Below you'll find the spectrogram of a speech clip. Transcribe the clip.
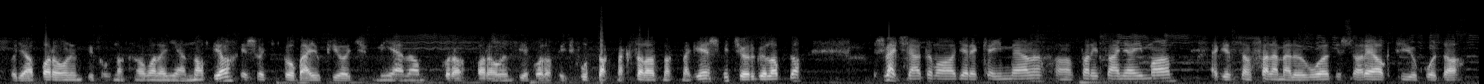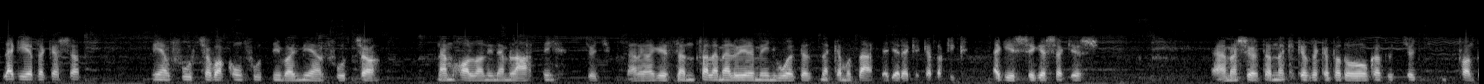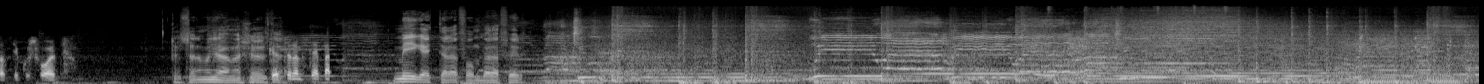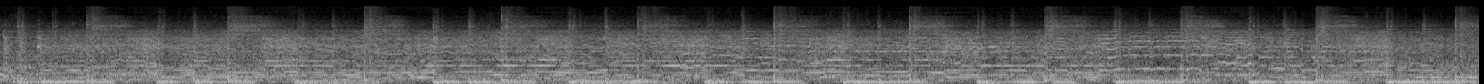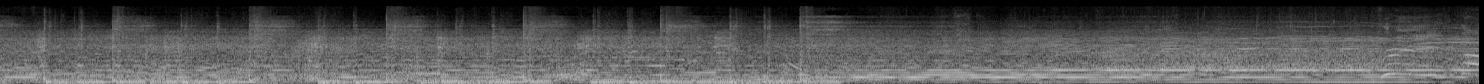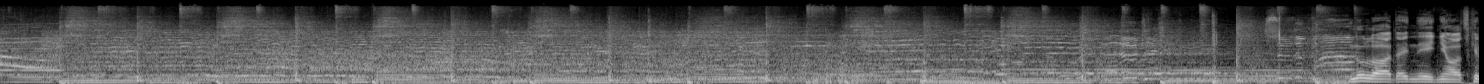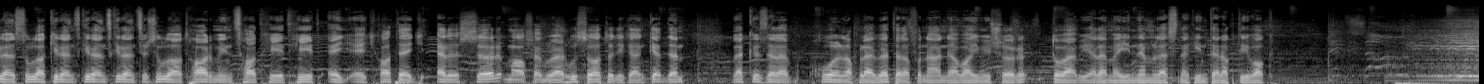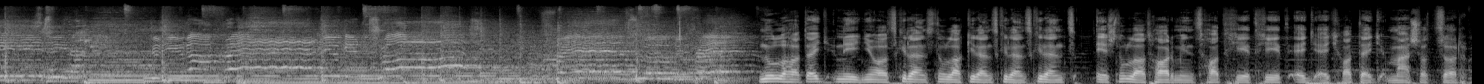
hogy a paraolimpikoknak van egy ilyen napja, és hogy próbáljuk ki, hogy milyen, amikor a paraolimpikok ott így futnak, meg szaladnak, meg ilyesmi, csörgőlabda. És megcsináltam a gyerekeimmel, a tanítványaimmal, egészen felemelő volt, és a reakciók volt a legérdekesebb, milyen furcsa vakon futni, vagy milyen furcsa nem hallani, nem látni. Úgyhogy egészen felemelő élmény volt ez nekem ott látni a gyerekeket, akik egészségesek, és elmeséltem nekik ezeket a dolgokat, úgyhogy fantasztikus volt. Köszönöm, hogy elmesélte. Köszönöm szépen. Még egy telefon belefér. Nulla és 0636771161 először, ma február 26-án kedden, legközelebb holnap lehet betelefonálni, a mai műsor további elemei nem lesznek interaktívak. 061 és 0636771161 másodszor.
